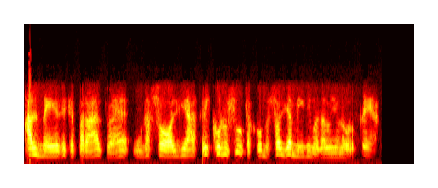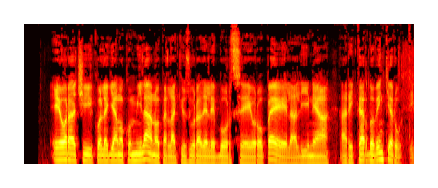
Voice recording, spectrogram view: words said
al mese che peraltro è una soglia riconosciuta come soglia minima dall'Unione Europea. E ora ci colleghiamo con Milano per la chiusura delle borse europee, la linea a Riccardo Venchiarutti.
